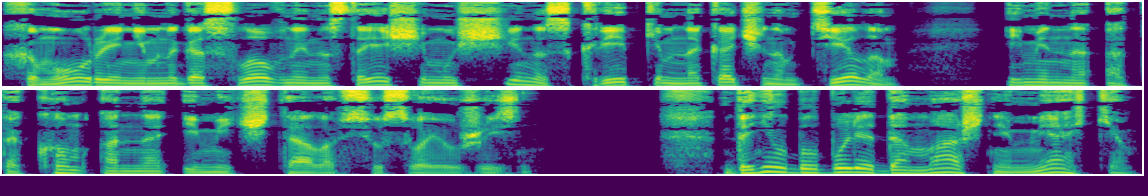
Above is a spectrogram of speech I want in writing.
Хмурый, немногословный, настоящий мужчина с крепким накачанным телом, именно о таком она и мечтала всю свою жизнь. Данил был более домашним, мягким.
